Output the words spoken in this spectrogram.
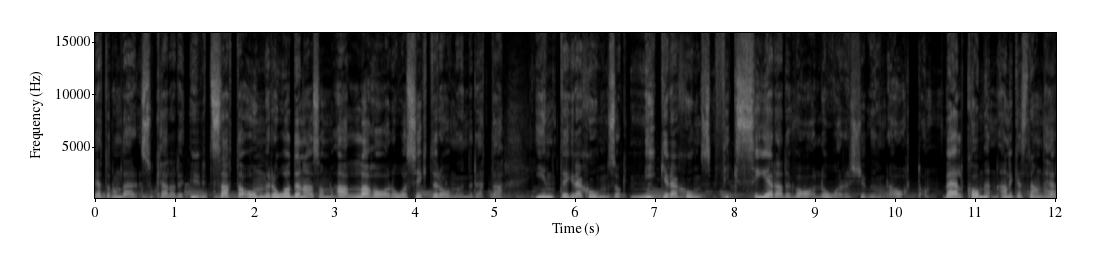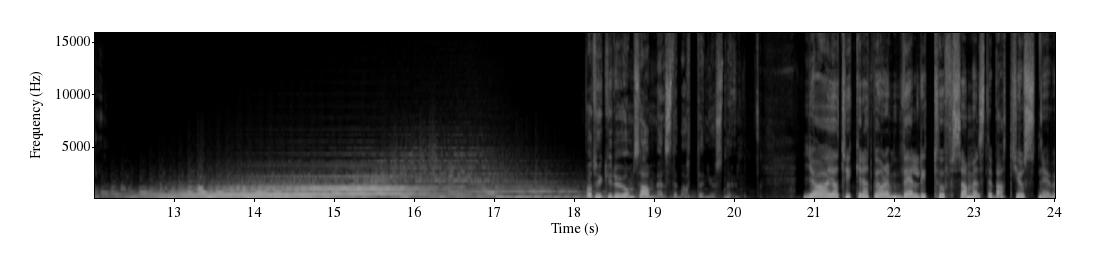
Ett av de där så kallade utsatta områdena som alla har åsikter om under detta integrations och migrationsfixerade valår 2018. Välkommen Annika Strandhäll. Vad tycker du om samhällsdebatten just nu? Ja, jag tycker att vi har en väldigt tuff samhällsdebatt just nu.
